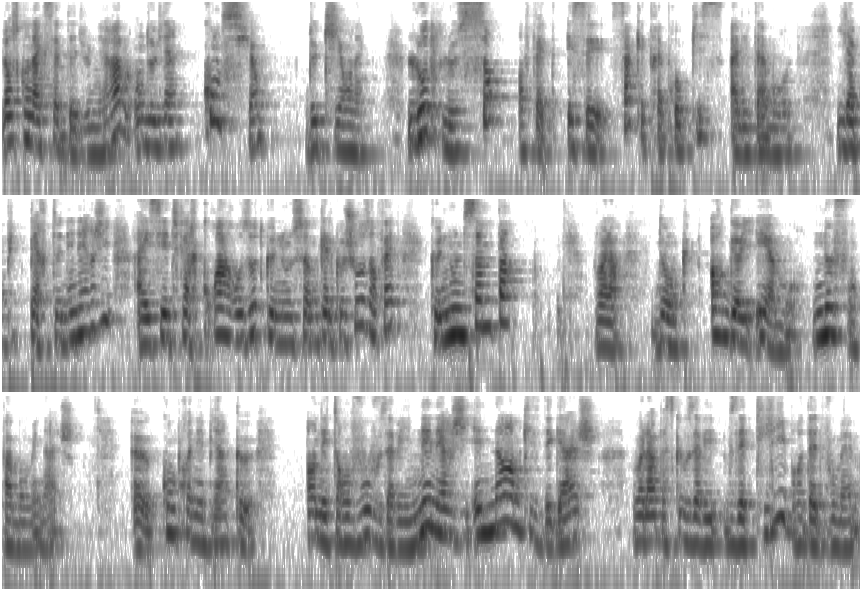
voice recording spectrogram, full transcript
Lorsqu'on accepte d'être vulnérable, on devient conscient de qui on est. L'autre le sent en fait. Et c'est ça qui est très propice à l'état amoureux. Il n'y a plus de perte d'énergie à essayer de faire croire aux autres que nous sommes quelque chose, en fait, que nous ne sommes pas. Voilà. Donc, orgueil et amour ne font pas bon ménage. Euh, comprenez bien que en étant vous, vous avez une énergie énorme qui se dégage. Voilà, parce que vous, avez, vous êtes libre d'être vous-même.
